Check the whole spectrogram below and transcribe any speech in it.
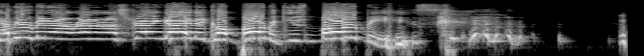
"Have you ever been around, around an Australian guy they call barbecues Barbies?"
